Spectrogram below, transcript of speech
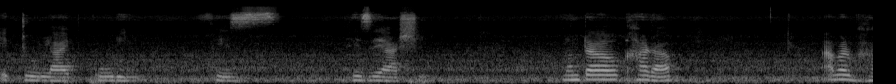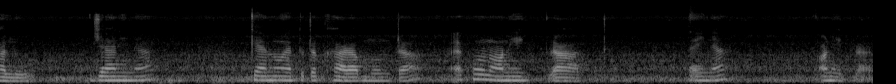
একটু লাইভ করি ফেজ ফেজে আসি। মনটাও খারাপ, আবার ভালো, জানি না। কেন এতটা খারাপ মনটা? এখন অনেক রাত, তাই না? অনেক রাত।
